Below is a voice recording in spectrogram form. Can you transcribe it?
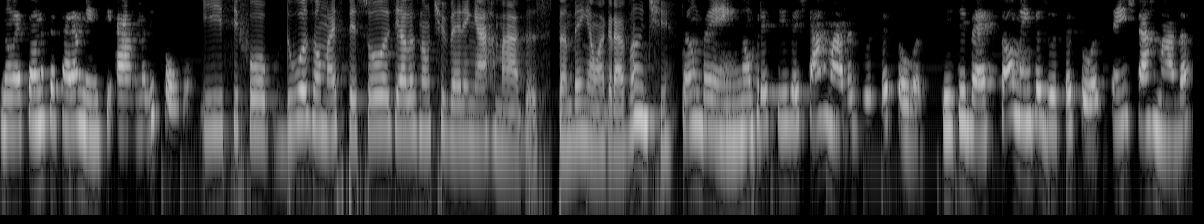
não é só necessariamente a arma de fogo. E se for duas ou mais pessoas e elas não tiverem armadas, também é um agravante? Também, não precisa estar armada as duas pessoas. Se estiver somente as duas pessoas sem estar armada,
